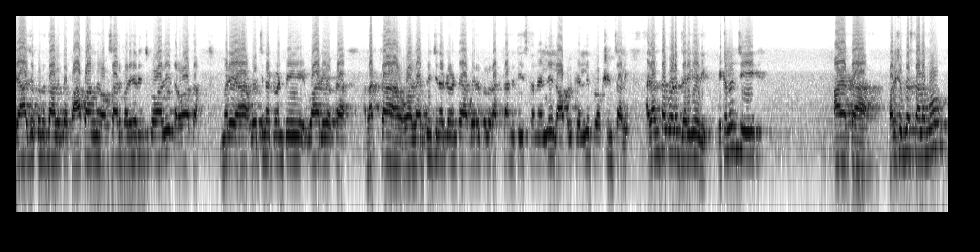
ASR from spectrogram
యాజకుల తాలూకా పాపాలను ఒకసారి పరిహరించుకోవాలి. తర్వాత మరి వచ్చినటువంటి వారి యొక్క రక్త వాళ్ళు అర్పించినటువంటి ఆ గొర్రెకుల రక్తాన్ని తీసుకొని వెళ్ళి లోపలికి వెళ్ళి ప్రోక్షించాలి. అదంతా కూడా జరిగేది. ఇక నుంచి ఆ యొక్క పరిశుద్ధ స్థలము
